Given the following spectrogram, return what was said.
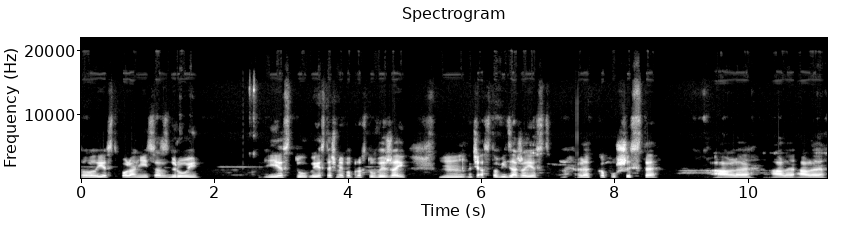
To jest Polanica Zdrój jest tu, jesteśmy po prostu wyżej. Mm, Ciasto widzę, że jest lekko puszyste, ale, ale, ale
